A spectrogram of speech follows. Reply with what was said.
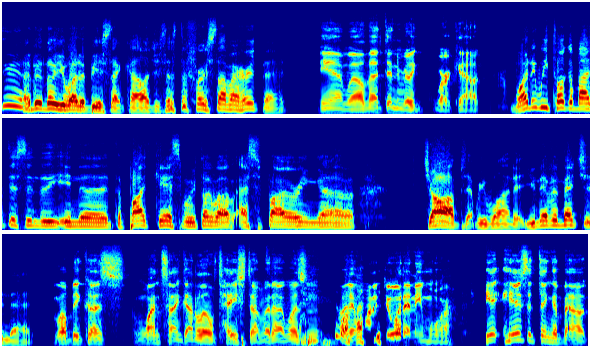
Yeah, I didn't know you wanted to be a psychologist. That's the first time I heard that. Yeah, well, that didn't really work out. Why did we talk about this in the in the, the podcast when we talk about aspiring uh, jobs that we wanted? You never mentioned that. Well, because once I got a little taste of it, I wasn't, I didn't want to do it anymore. Here's the thing about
